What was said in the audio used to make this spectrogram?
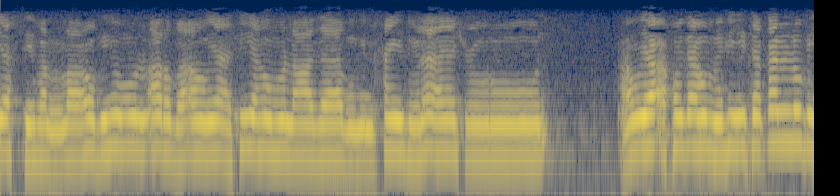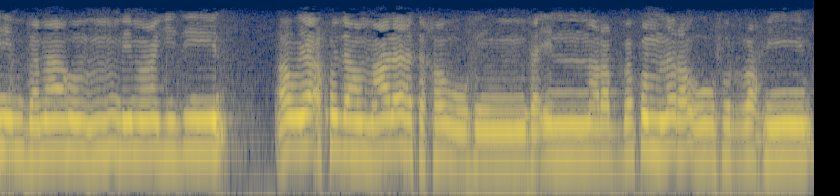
يخسف الله بهم الأرض أو يأتيهم العذاب من حيث لا يشعرون أو يأخذهم في تقلبهم فما هم بمعجزين أو يأخذهم على تخوف فإن ربكم لرؤوف رحيم.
